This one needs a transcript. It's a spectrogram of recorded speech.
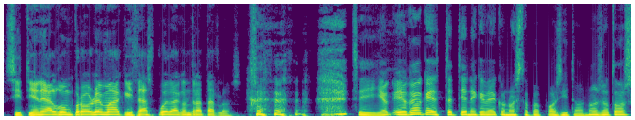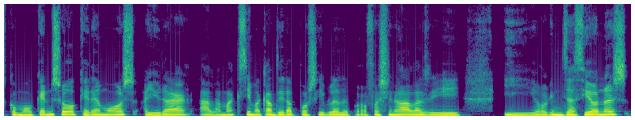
Si tiene algún problema, quizás pueda contratarlos. sí, yo, creo que esto tiene que ver con nuestro propósito. Nosotros, como Kenso, queremos ayudar a la máxima cantidad posible de profesionales y, y organizaciones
